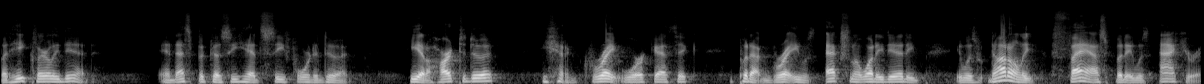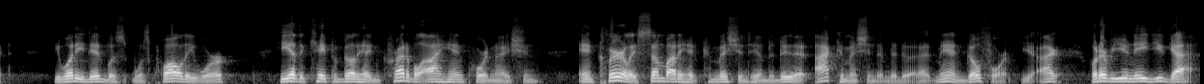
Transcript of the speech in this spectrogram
But he clearly did. And that's because he had C4 to do it. He had a heart to do it. He had a great work ethic. He put out great, he was excellent at what he did. He it was not only fast, but it was accurate. He, what he did was, was quality work. He had the capability, had incredible eye hand coordination, and clearly somebody had commissioned him to do that. I commissioned him to do it. I, man, go for it. I, whatever you need, you got.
